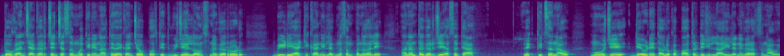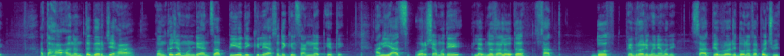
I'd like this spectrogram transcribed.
दोघांच्या घरच्यांच्या संमतीने नातेवाईकांच्या उपस्थित विजय लॉन्स नगर रोड बीड या ठिकाणी लग्न संपन्न झाले. अनंत गर्जे असं त्या व्यक्तीचं नाव मोहजे देवडे तालुका पाथर्डे जिल्हा अहिल्यानगर असं नाव आहे. आता हा अनंत गर्जे हा पंकजा मुंडे यांचा पी ए देखील आहे असं देखील सांगण्यात येते. आणि याच वर्षामध्ये लग्न झालं होतं सात दो फेब्रुवारी महिन्यामध्ये सात फेब्रुवारी दोन हजार पंचवीस.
